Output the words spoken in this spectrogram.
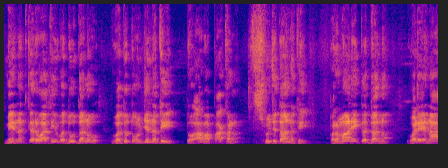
મહેનત કરવાથી વધુ ધન વધતું જે નથી, તો આમાં પાખંડ સૂઝતા નથી. પ્રમાણિક ધન વડેના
